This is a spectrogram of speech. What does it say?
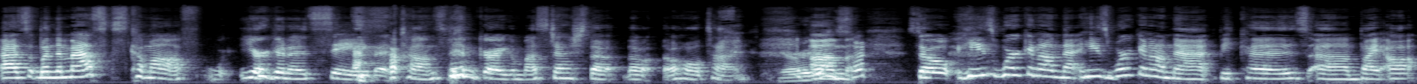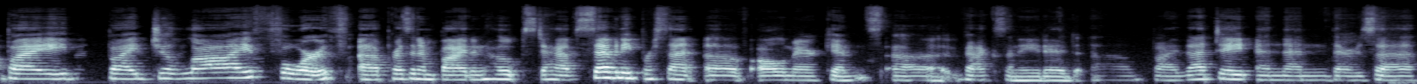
as when the masks come off, you're gonna see that Tom's been growing a mustache the, the, the whole time. There he Um, so he's working on that. He's working on that because uh, by uh, by by July 4th, uh, President Biden hopes to have 70% of all Americans uh, vaccinated uh, by that date. And then there's a,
